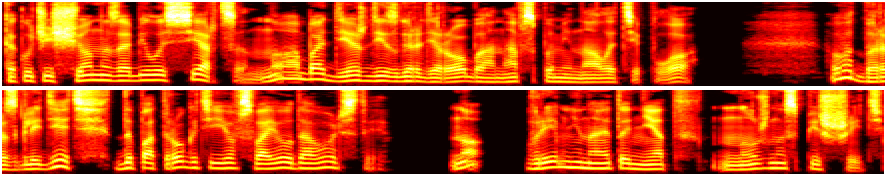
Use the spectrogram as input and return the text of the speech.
как учащенно забилось сердце, но об одежде из гардероба она вспоминала тепло. Вот бы разглядеть, да потрогать ее в свое удовольствие. Но времени на это нет, нужно спешить.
